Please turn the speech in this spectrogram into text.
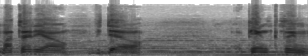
materiał, wideo o pięknym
